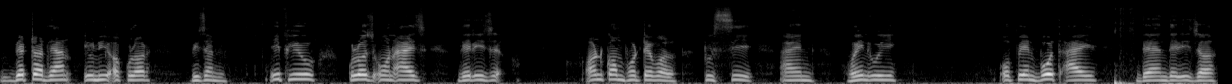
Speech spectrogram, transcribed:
better than uniocular vision. If you close one eyes there is uncomfortable to see and when we open both eye then there is a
